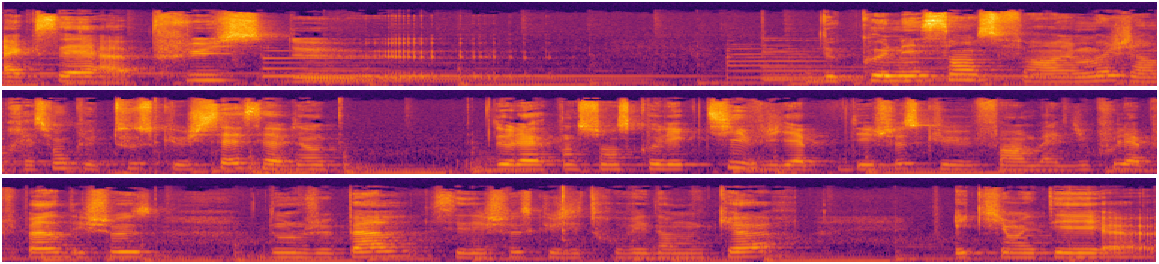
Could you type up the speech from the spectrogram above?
accès à plus de, de connaissances. Enfin, moi, j'ai l'impression que tout ce que je sais, ça vient de la conscience collective. Il y a des choses que, enfin, bah, du coup, la plupart des choses dont je parle, c'est des choses que j'ai trouvées dans mon cœur et qui ont été euh,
